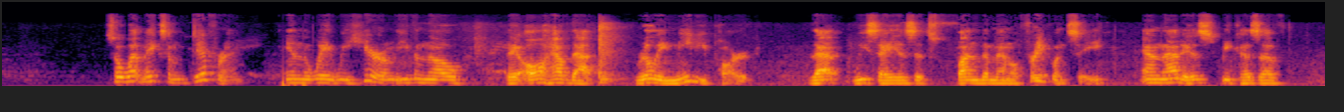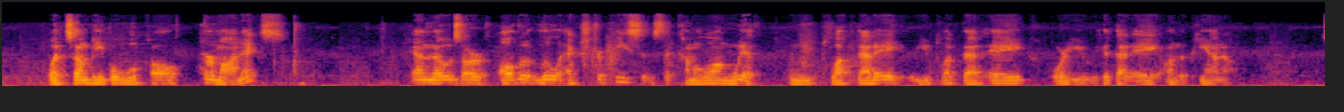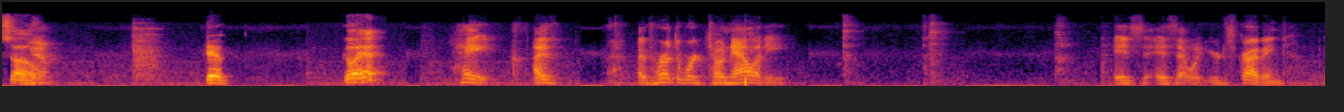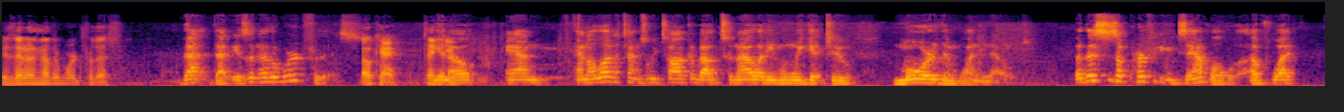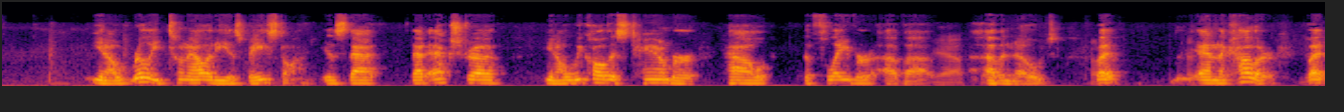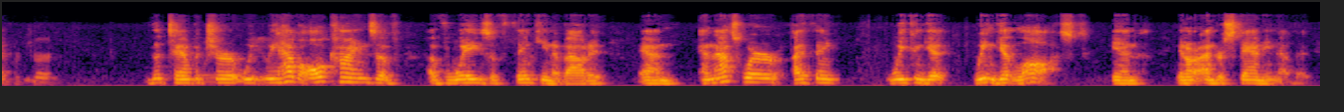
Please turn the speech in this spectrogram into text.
So what makes them different in the way we hear them, even though they all have that really meaty part that we say is its fundamental frequency, and that is because of what some people will call harmonics. And those are all the little extra pieces that come along with when you pluck that A, you pluck that A, or you hit that A on the piano. So Jim, Yeah. go ahead. hey, I've I've heard the word tonality. Is is that what you're describing? Is that another word for this? That that is another word for this. Okay, thank you. you know and and a lot of times we talk about tonality when we get to more than one note but this is a perfect example of what you know really tonality is based on is that that extra you know we call this timbre how the flavor of a yeah. of a note but and the color but temperature. the temperature. We, we have all kinds of, of ways of thinking about it. And, and that's where I think we can get, we can get lost in, in our understanding of it.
